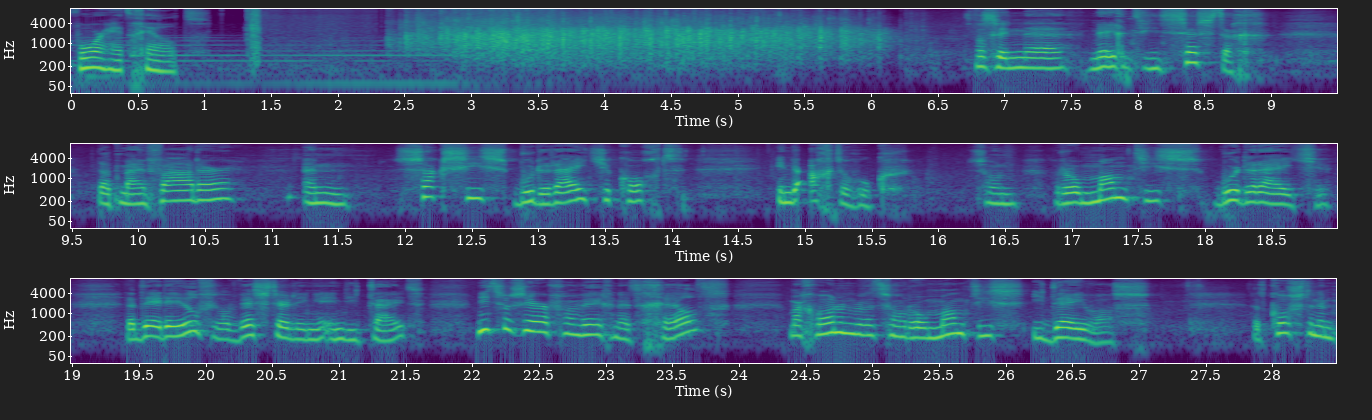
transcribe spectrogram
Voor het geld. Het was in eh, 1960 dat mijn vader een Saxisch boerderijtje kocht in de achterhoek. Zo'n romantisch boerderijtje. Dat deden heel veel westerlingen in die tijd. Niet zozeer vanwege het geld, maar gewoon omdat het zo'n romantisch idee was. Het kostte hem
